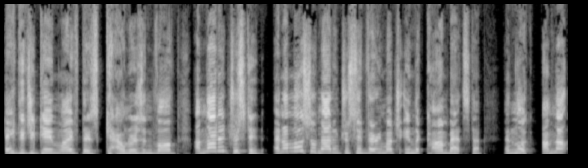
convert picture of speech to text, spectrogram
Hey, did you gain life? There's counters involved. I'm not interested, and I'm also not interested very much in the combat step. And look, I'm not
